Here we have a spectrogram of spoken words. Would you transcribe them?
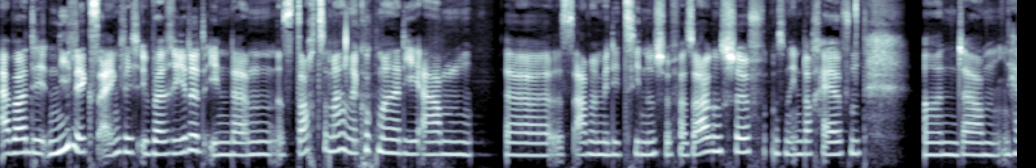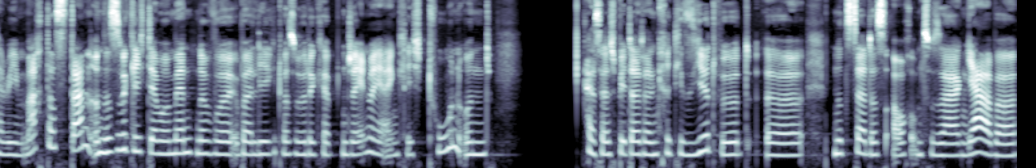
aber die Nilix eigentlich überredet ihn dann, es doch zu machen. Weil guck mal, die armen, äh, das arme medizinische Versorgungsschiff müssen ihnen doch helfen. Und ähm, Harry macht das dann. Und das ist wirklich der Moment, ne, wo er überlegt, was würde Captain Janeway eigentlich tun. Und als er später dann kritisiert wird, äh, nutzt er das auch, um zu sagen, ja, aber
